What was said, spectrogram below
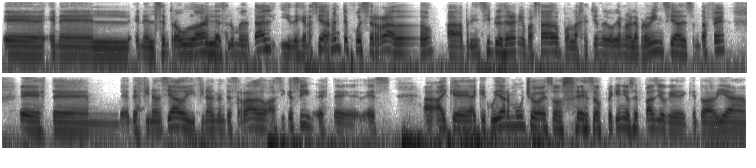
eh, en, el, en el Centro Agudo Ávila de Salud Mental, y desgraciadamente fue cerrado a, a principios del año pasado por la gestión del gobierno de la provincia de Santa Fe, este, de- desfinanciado y finalmente cerrado. Así que sí, este, es, hay, que, hay que cuidar mucho esos, esos pequeños espacios que, que todavía,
